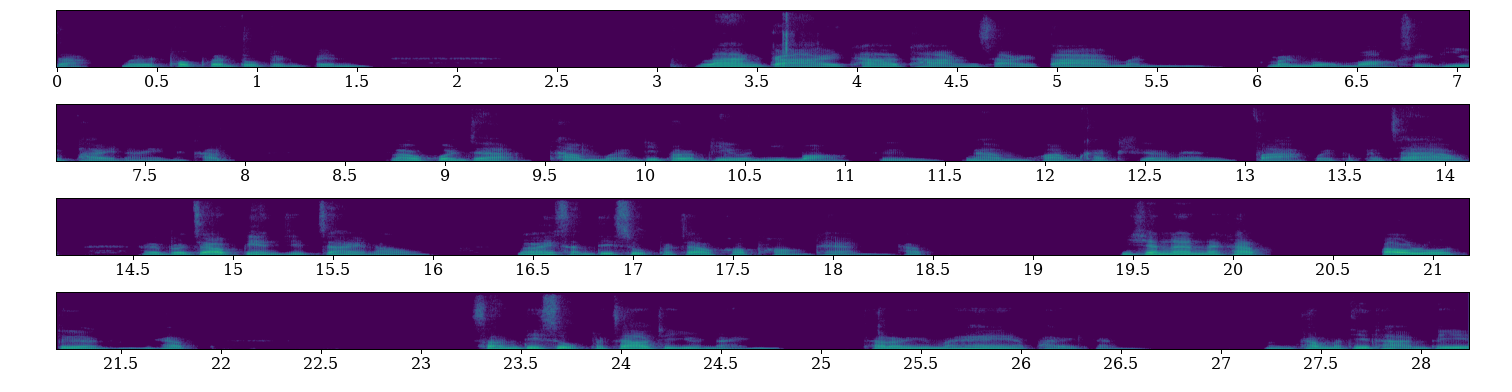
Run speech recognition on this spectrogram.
จักรเมื่อพบกันตัวเป็นๆร่างกายท่าทางสายตามันมันบ่งบอกสิ่งที่อยู่ภายในนะครับ เราควรจะทำเหมือนที่พระคัมภีร์วันนี้บอกคือนำความขัดเคืองนั้นฝากไว้กับพระเจ้า ให้พระเจ้าเปลี่ยนจิตใจเราแล้วให้สันติสุขพระเจ้าครอบครองแทนครับมิฉะนั้นนะครับ เปาโลเตือนนะครับ สันติสุขพระเจ้าจะอยู่ไหน ถ้าเรายังไม่ให้อภัยกันมันคำอธิษฐานพระเย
